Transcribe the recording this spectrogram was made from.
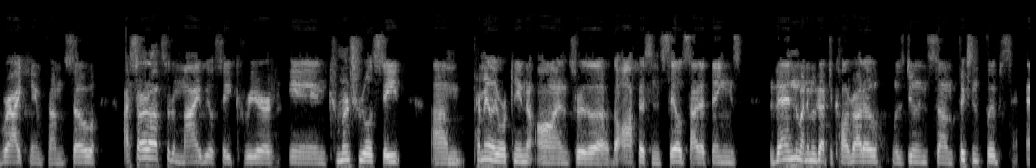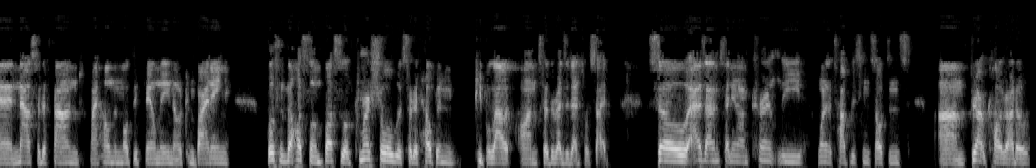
where I came from. So I started off sort of my real estate career in commercial real estate, um, primarily working on sort of the, the office and sales side of things. Then when I moved out to Colorado, was doing some fix and flips and now sort of found my home in multifamily, you know, combining both of the hustle and bustle of commercial with sort of helping people out on sort of the residential side. So as Adam said, you know, I'm currently one of the top leasing consultants um, throughout Colorado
